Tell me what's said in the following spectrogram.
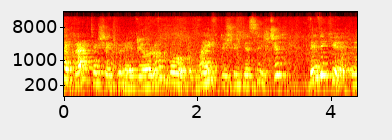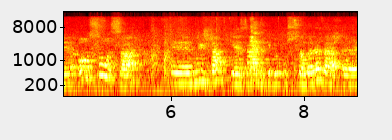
tekrar teşekkür ediyorum bu naif düşüncesi için. Dedi ki e, olsa olsa e, Müjdat Gezen gibi ustalara da e,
